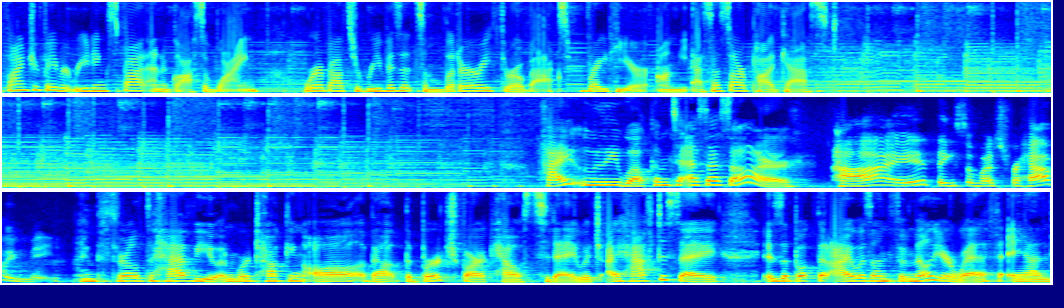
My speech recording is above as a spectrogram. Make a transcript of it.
find your favorite reading spot and a glass of wine. We're about to revisit some literary throwbacks right here on the SSR podcast. Hi, Uli. Welcome to SSR. Hi, thanks so much for having me. I'm thrilled to have you. And we're talking all about The Birch Bark House today, which I have to say is a book that I was unfamiliar with. And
